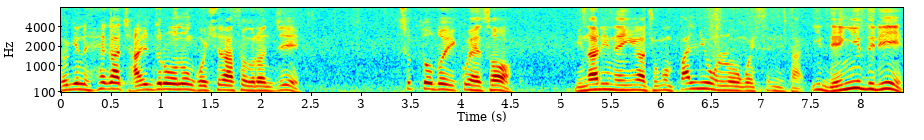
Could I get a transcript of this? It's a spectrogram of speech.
여기는 해가 잘 들어오는 곳이라서 그런지 습도도 있고 해서 미나리 냉이가 조금 빨리 올라오고 있습니다. 이 냉이들이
